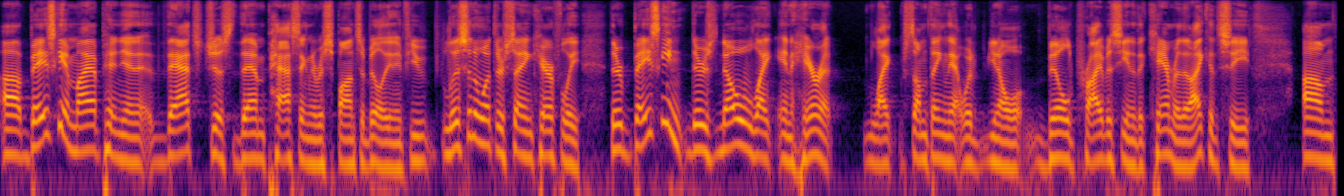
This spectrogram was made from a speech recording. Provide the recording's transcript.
Uh, basically, in my opinion, that's just them passing the responsibility. And if you listen to what they're saying carefully, they're basically, there's no like inherent, like something that would, you know, build privacy into the camera that I could see um,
